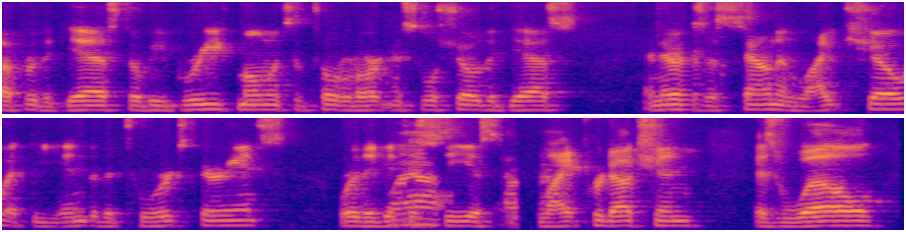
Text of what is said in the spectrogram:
uh, for the guests. There'll be brief moments of total darkness. We'll show the guests, and there's a sound and light show at the end of the tour experience where they get wow. to see a light production as well.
